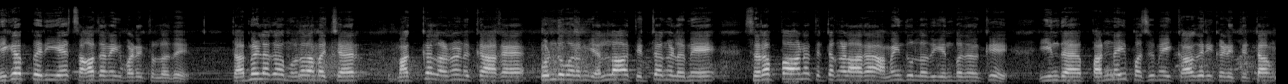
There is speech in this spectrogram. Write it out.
மிகப்பெரிய சாதனை படைத்துள்ளது. தமிழக முதலமைச்சர் மக்கள் நலனுக்காக கொண்டு வரும் எல்லா திட்டங்களுமே சிறப்பான திட்டங்களாக அமைந்துள்ளது என்பதற்கு இந்த பண்ணை பசுமை காவிரி கடை திட்டம்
